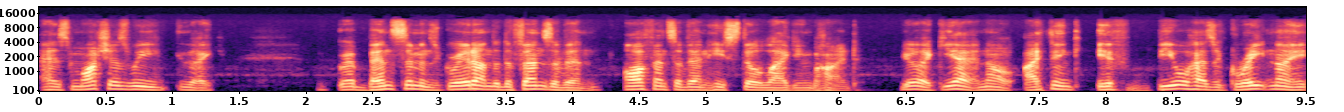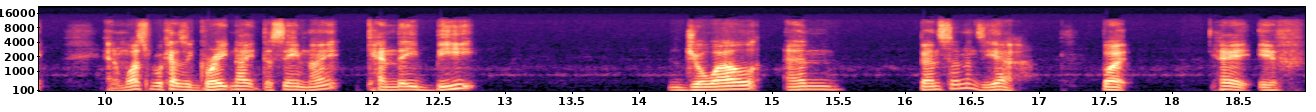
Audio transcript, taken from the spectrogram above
as much as we like Ben Simmons, great on the defensive end, offensive end, he's still lagging behind. You're like, yeah, no. I think if Beal has a great night and Westbrook has a great night the same night, can they beat Joel and Ben Simmons? Yeah. But hey, if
